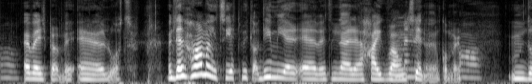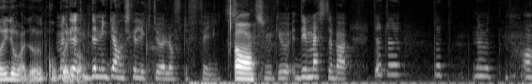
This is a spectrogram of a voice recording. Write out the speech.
Ja. Är väldigt bra med, eh, låt. Men den hör man inte så jättemycket av. Det är mer eh, vet, du, när High Ground-scenen kommer. Ja, Mm, då är då man då går men det igång. den, den är ganska lik Duel of the Fates. Ja. Inte Så mycket, det mesta är bara... Da, da, da, nej, men, ja,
